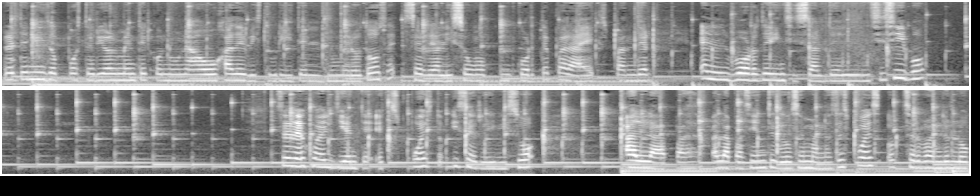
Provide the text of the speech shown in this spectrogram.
retenido. Posteriormente, con una hoja de bisturí del número 12, se realizó un corte para expandir el borde incisal del incisivo. Se dejó el diente expuesto y se revisó a la, a la paciente dos semanas después, observando lo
